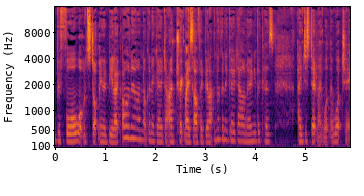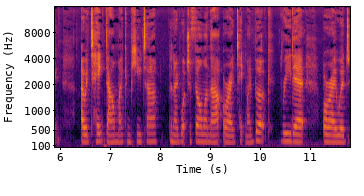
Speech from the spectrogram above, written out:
before, what would stop me would be like, oh no, I'm not gonna go down. I'd trick myself. I'd be like, I'm not gonna go down only because I just don't like what they're watching. I would take down my computer and I'd watch a film on that, or I'd take my book, read it, or I would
